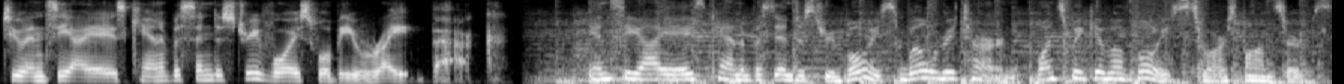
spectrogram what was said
to NCIA's Cannabis Industry Voice. We'll be right back. NCIA's Cannabis Industry Voice will return once we give a voice to our sponsors.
